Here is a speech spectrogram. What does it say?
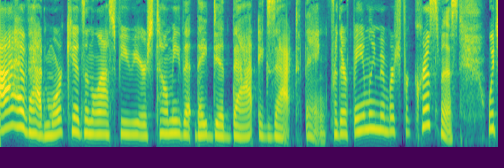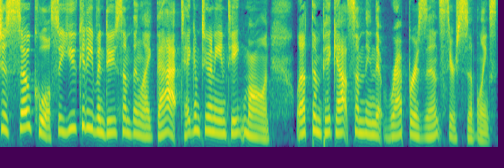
I have had more kids in the last few years tell me that they did that exact thing for their family members for Christmas, which is so cool. So you could even do something like that. Take them to an antique mall and let them pick out something that represents their siblings.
